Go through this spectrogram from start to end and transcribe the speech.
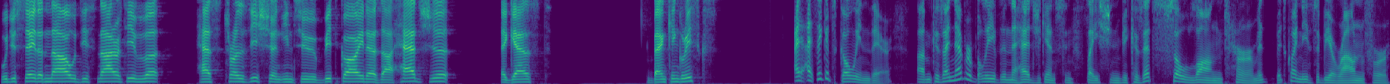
Would you say that now this narrative uh, has transitioned into Bitcoin as a hedge against banking risks? I, I think it's going there because um, I never believed in the hedge against inflation because that's so long term. Bitcoin needs to be around for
